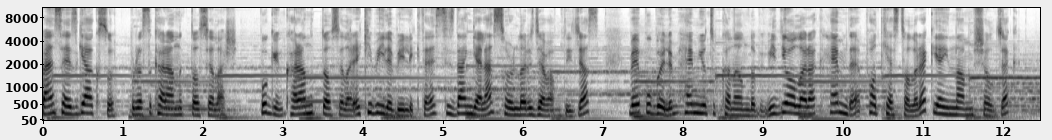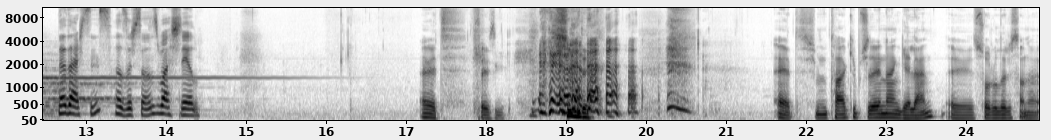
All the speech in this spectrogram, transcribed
Ben Sezgi Aksu. Burası Karanlık Dosyalar. Bugün Karanlık Dosyalar ekibiyle birlikte sizden gelen soruları cevaplayacağız. Ve bu bölüm hem YouTube kanalımda bir video olarak hem de podcast olarak yayınlanmış olacak. Ne dersiniz? Hazırsanız başlayalım. Evet Sezgi. Şimdi. evet şimdi takipçilerinden gelen e, soruları sana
